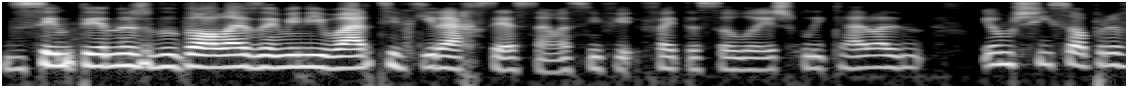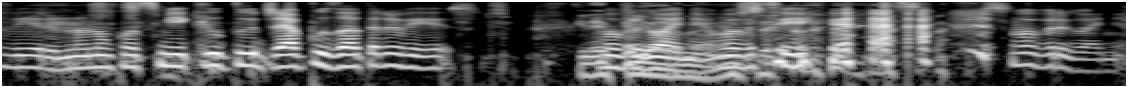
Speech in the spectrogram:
de centenas de dólares em minibar, tive que ir à recepção, assim fe- feita saloia, explicar, olha, eu mexi só para ver, não, não consumi aquilo tudo, já pus outra vez. É Uma pior, vergonha, é? uma, sim. uma vergonha.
